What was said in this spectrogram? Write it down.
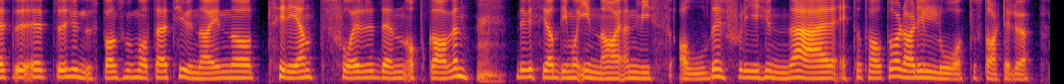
et, et hundespann som på en måte er tuna inn og trent for den oppgaven. Det vil si at de må inneha en viss alder, fordi hundene er ett og et halvt år. Da har de lov til å starte løp.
